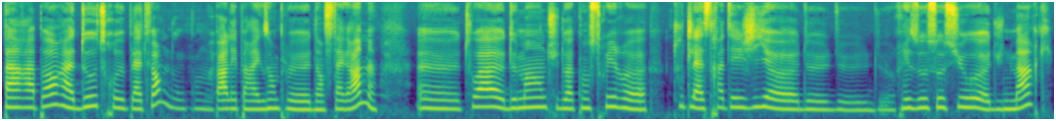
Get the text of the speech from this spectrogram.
par rapport à d'autres plateformes? Donc on parlait par exemple d'Instagram. Euh, toi, demain, tu dois construire euh, toute la stratégie euh, de, de, réseaux sociaux d'une marque.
